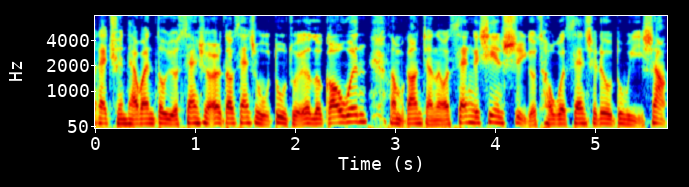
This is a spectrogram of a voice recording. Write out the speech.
概全台湾都有三十二到三十五度左右的高温。那我们刚刚讲到三个县市有超过三十六度以上。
